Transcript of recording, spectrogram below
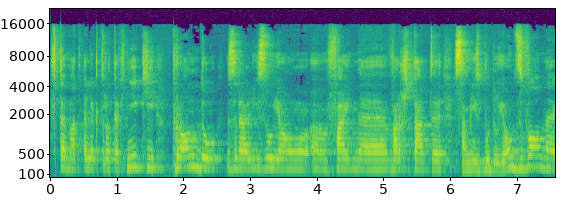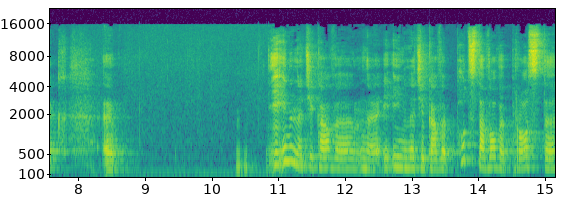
w temat elektrotechniki, prądu, zrealizują y, fajne warsztaty, sami zbudują dzwonek. Y, I inne ciekawe, i inne ciekawe, podstawowe, proste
